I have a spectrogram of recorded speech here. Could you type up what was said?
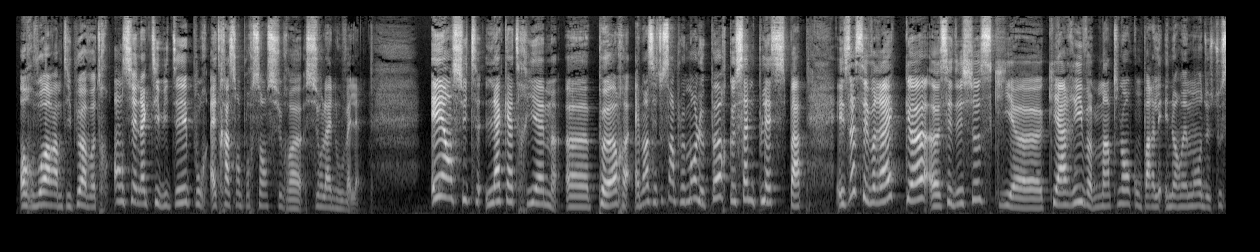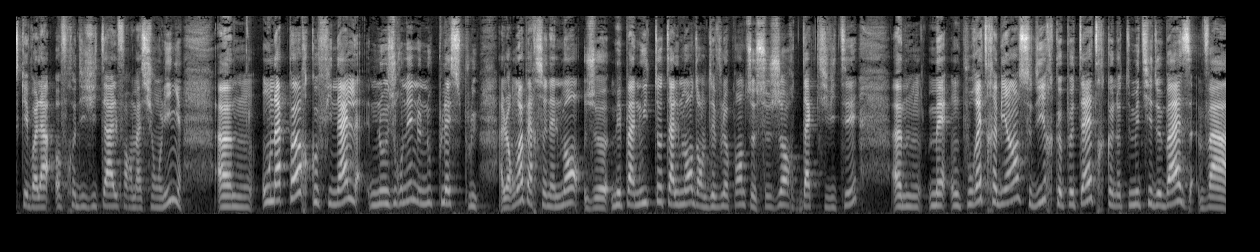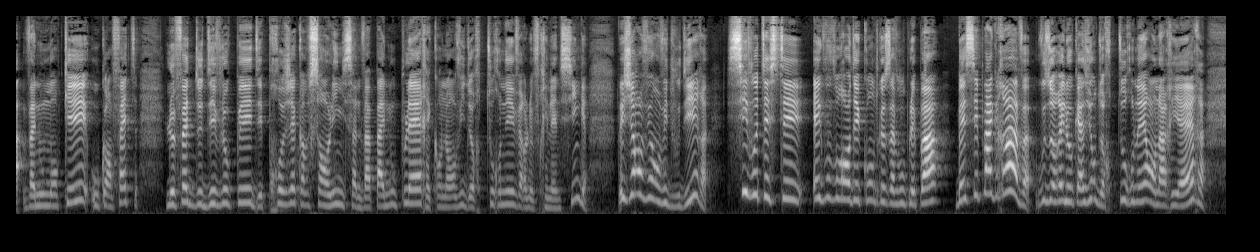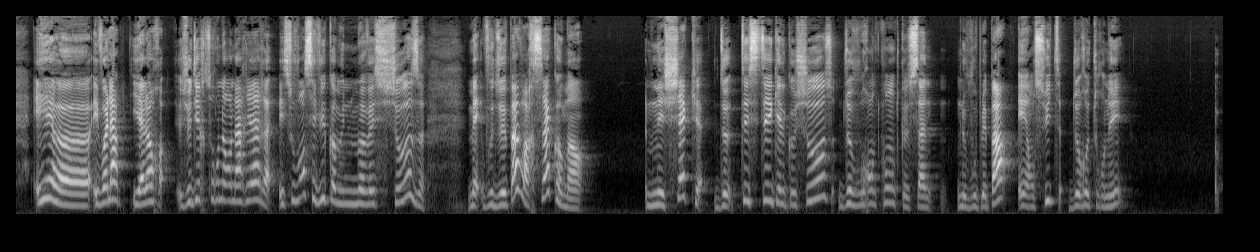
au revoir un petit peu à votre ancienne activité pour être à 100% sur, euh, sur la nouvelle. Et ensuite, la quatrième euh, peur, eh ben, c'est tout simplement le peur que ça ne plaise pas. Et ça, c'est vrai que euh, c'est des choses qui, euh, qui arrivent maintenant qu'on parle énormément de tout ce qui est voilà offre digitale, formation en ligne. on a peur qu'au final, nos journées ne nous plaisent plus. Alors moi, personnellement, je m'épanouis totalement dans le développement de ce genre d'activité. mais on pourrait très bien se dire que peut-être que notre métier de base va, va nous manquer ou qu'en fait, le fait de développer des projets comme ça en ligne, ça ne va pas nous plaire et qu'on a envie de retourner vers le freelancing, mais j'ai envie, envie de vous dire, si vous testez et que vous vous rendez compte que ça vous plaît pas, ben c'est pas grave, vous aurez l'occasion de retourner en arrière. Et, euh, et voilà. Et alors, je dis retourner en arrière, et souvent c'est vu comme une mauvaise chose, mais vous devez pas voir ça comme un échec de tester quelque chose, de vous rendre compte que ça ne vous plaît pas et ensuite de retourner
